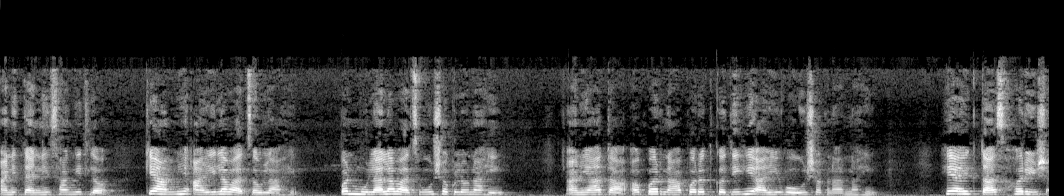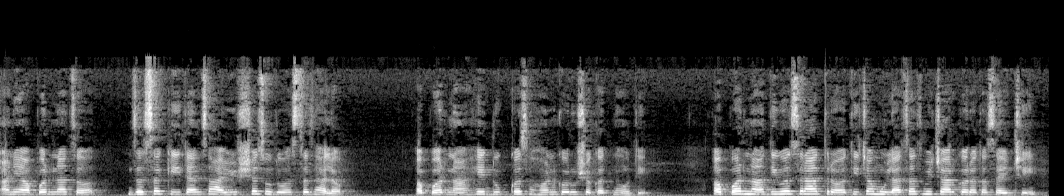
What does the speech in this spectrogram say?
आणि त्यांनी सांगितलं की आम्ही आईला वाचवलं आहे पण मुलाला वाचवू शकलो नाही आणि आता अपर्णा परत कधीही आई होऊ शकणार नाही. हे ऐकताच हरीश आणि अपर्णाचं जसं की त्यांचं आयुष्यच उद्ध्वस्त झालं. अपर्णा हे दुःख सहन करू शकत नव्हती. अपर्णा दिवस रात्र तिच्या मुलाचाच विचार करत असायची.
